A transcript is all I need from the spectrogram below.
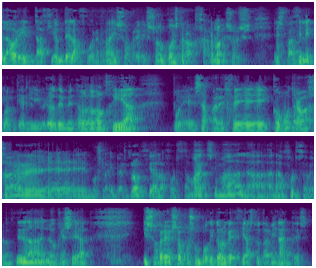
la orientación de la fuerza y sobre eso pues trabajarlo. Eso es, es fácil en cualquier libro de metodología pues aparece cómo trabajar eh, pues la hipertrofia, la fuerza máxima, la, fuerza velocidad, lo que sea. Y sobre eso, pues un poquito lo que decías tú también antes.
